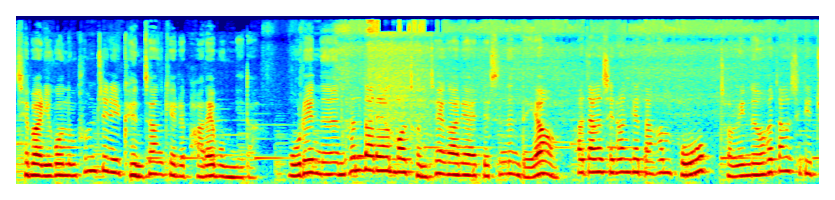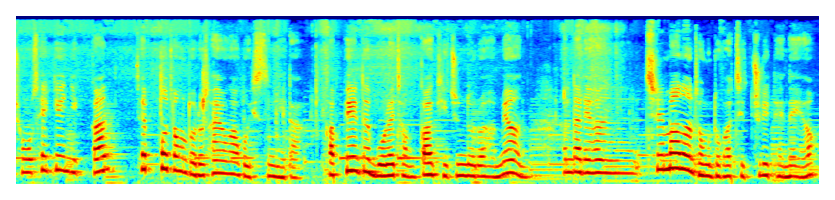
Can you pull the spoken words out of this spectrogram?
제발 이거는 품질이 괜찮기를 바래봅니다. 모래는 한 달에 한 번 전체 가래할 때 쓰는데요. 화장실 한 개당 한 포, 저희는 화장실이 총 3개니까 3포 정도를 사용하고 있습니다. 가필드 모래 정가 기준으로 하면 한 달에 한 7만원 정도가 지출이 되네요.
